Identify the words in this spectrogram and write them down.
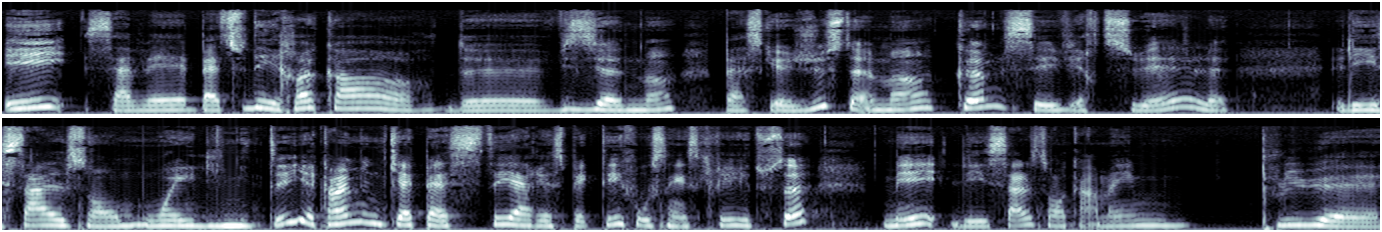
Et ça avait battu des records de visionnement parce que justement, comme c'est virtuel, les salles sont moins limitées. Il y a quand même une capacité à respecter, il faut s'inscrire et tout ça, mais les salles sont quand même plus, euh,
